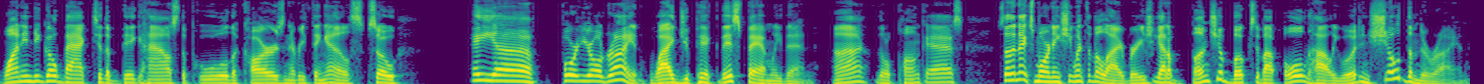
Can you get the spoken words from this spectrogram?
wanting to go back to the big house, the pool, the cars, and everything else. So, hey, uh, four year old Ryan, why'd you pick this family then? Huh? Little punk ass. So the next morning, she went to the library. She got a bunch of books about old Hollywood and showed them to Ryan.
